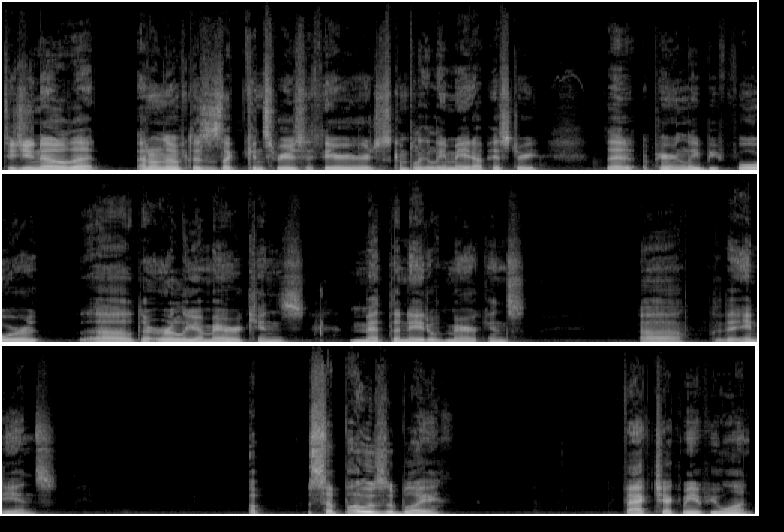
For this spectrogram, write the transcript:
did you know that? I don't know if this is like conspiracy theory or just completely made up history. That apparently before uh, the early Americans met the Native Americans, uh, the Indians. Uh, supposedly, fact check me if you want.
